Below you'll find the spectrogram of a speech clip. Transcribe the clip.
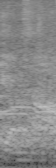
좋아합니다.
